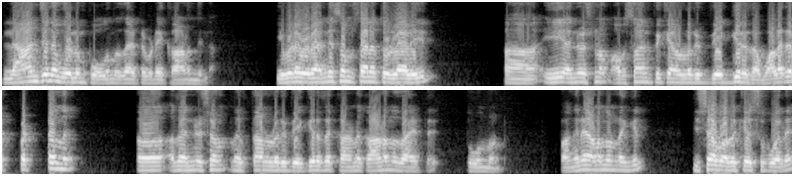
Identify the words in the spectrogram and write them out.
ലാഞ്ചന പോലും പോകുന്നതായിട്ട് ഇവിടെ കാണുന്നില്ല. ഇവിടെ ഒരു അന്യസംസ്ഥാന തൊഴിലാളിയിൽ ഈ അന്വേഷണം അവസാനിപ്പിക്കാനുള്ള ഒരു വ്യഗ്രത വളരെ പെട്ടെന്ന് അത് അന്വേഷണം നിർത്താനുള്ള ഒരു വ്യഗ്രത കാണ കാണുന്നതായിട്ട് തോന്നുന്നുണ്ട് അപ്പൊ അങ്ങനെയാണെന്നുണ്ടെങ്കിൽ ഇഷ വധക്കേസ് പോലെ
